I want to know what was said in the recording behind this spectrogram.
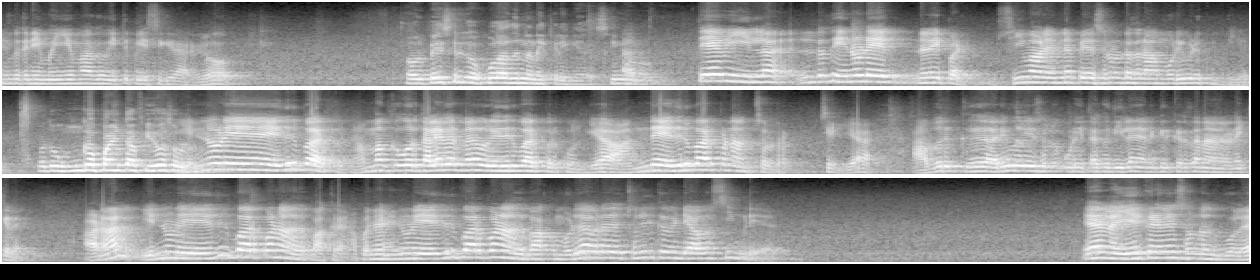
என்பதனை மையமாக வைத்து பேசுகிறார்களோ? அவர் பேசியிருக்க கூடாதுன்னு நினைக்கிறீங்க சீமான் தேவையில்லைன்றது என்னுடைய நிலைப்பாடு. சீமான் என்ன பேசணுன்றதை நான் முடிவெடுக்க முடியாது. அது உங்கள் பாயிண்ட் ஆஃப் வியூ சொல்லுங்கள் என்னுடைய எதிர்பார்ப்பு நமக்கு ஒரு தலைவர் மேலே ஒரு எதிர்பார்ப்பு இருக்கும் இல்லையா? அந்த எதிர்பார்ப்பை நான் சொல்கிறேன் சரியா? அவருக்கு அறிவுரை சொல்லக்கூடிய தகுதியெலாம் எனக்கு இருக்கிறத நான் நினைக்கல. ஆனால் என்னுடைய எதிர்பார்ப்பாக நான் அதை பார்க்குறேன். அப்போ நான் என்னுடைய எதிர்பார்ப்பாக நான் அதை பார்க்கும்பொழுது அவரை சொல்லியிருக்க வேண்டிய அவசியம் கிடையாது. ஏன்னா நான் ஏற்கனவே சொன்னது போல்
